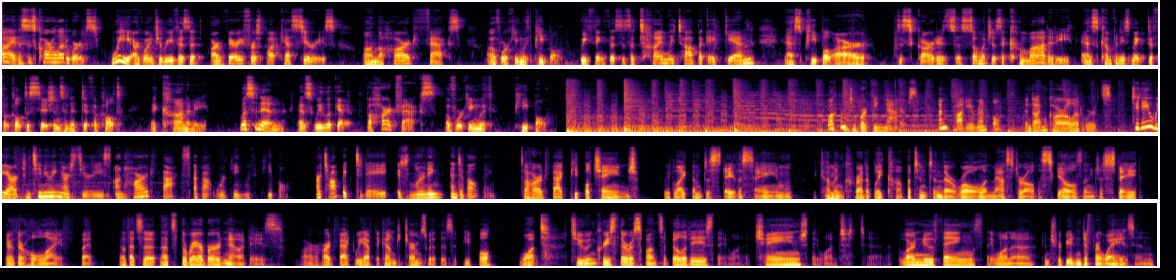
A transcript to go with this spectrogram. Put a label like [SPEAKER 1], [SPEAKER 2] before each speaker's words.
[SPEAKER 1] Hi, this is Carl Edwards. We are going to revisit our very first podcast series on the hard facts of working with people. We think this is a timely topic again, as people are discarded so, so much as a commodity as companies make difficult decisions in a difficult economy. Listen in as we look at the hard facts of working with people.
[SPEAKER 2] Welcome to Working Matters. I'm Claudia Rempel.
[SPEAKER 1] And I'm Carl Edwards.
[SPEAKER 2] Today we are continuing our series on hard facts about working with people. Our topic today is learning and developing.
[SPEAKER 1] It's a hard fact. People change. We'd like them to stay the same, become incredibly competent in their role and master all the skills and just stay there their whole life. But you know, that's a that's the rare bird nowadays. Our hard fact we have to come to terms with is that people want to increase their responsibilities, they want to change, they want to learn new things, they want to contribute in different ways. And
